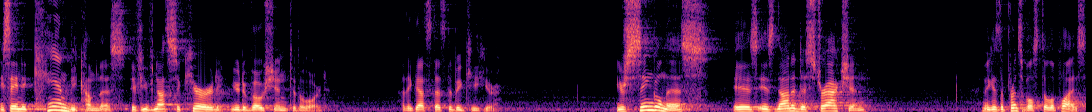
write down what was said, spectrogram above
He's saying it can become this if you've not secured your devotion to the Lord. I think that's, that's the big key here. Your singleness is, is not a distraction because the principle still applies.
